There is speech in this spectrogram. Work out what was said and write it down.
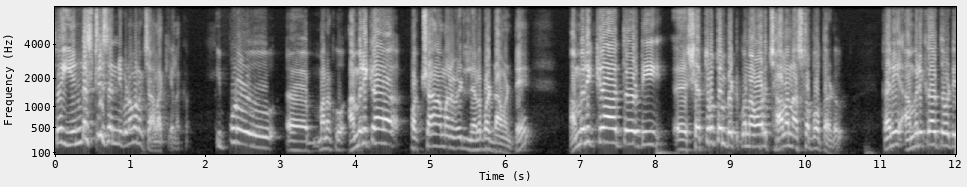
సో ఈ ఇండస్ట్రీస్ అన్ని కూడా మనకు చాలా కీలకం. ఇప్పుడు మనకు అమెరికా పక్షాన మనం వెళ్ళి నిలబడ్డామంటే అమెరికాతోటి శత్రుత్వం పెట్టుకున్నవాడు చాలా నష్టపోతాడు. కానీ అమెరికా తోటి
